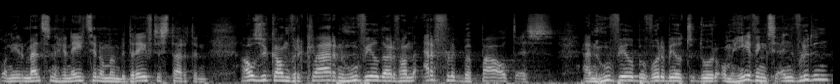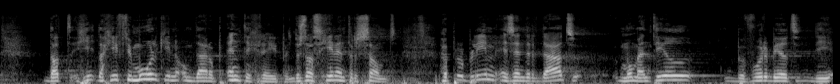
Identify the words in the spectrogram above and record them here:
wanneer mensen geneigd zijn om een bedrijf te starten, als u kan verklaren hoeveel daarvan erfelijk bepaald is. En hoeveel bijvoorbeeld door omgevingsinvloeden, dat, ge dat, geeft u mogelijkheden om daarop in te grijpen. Dus dat is heel interessant. Het probleem is inderdaad, momenteel bijvoorbeeld die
